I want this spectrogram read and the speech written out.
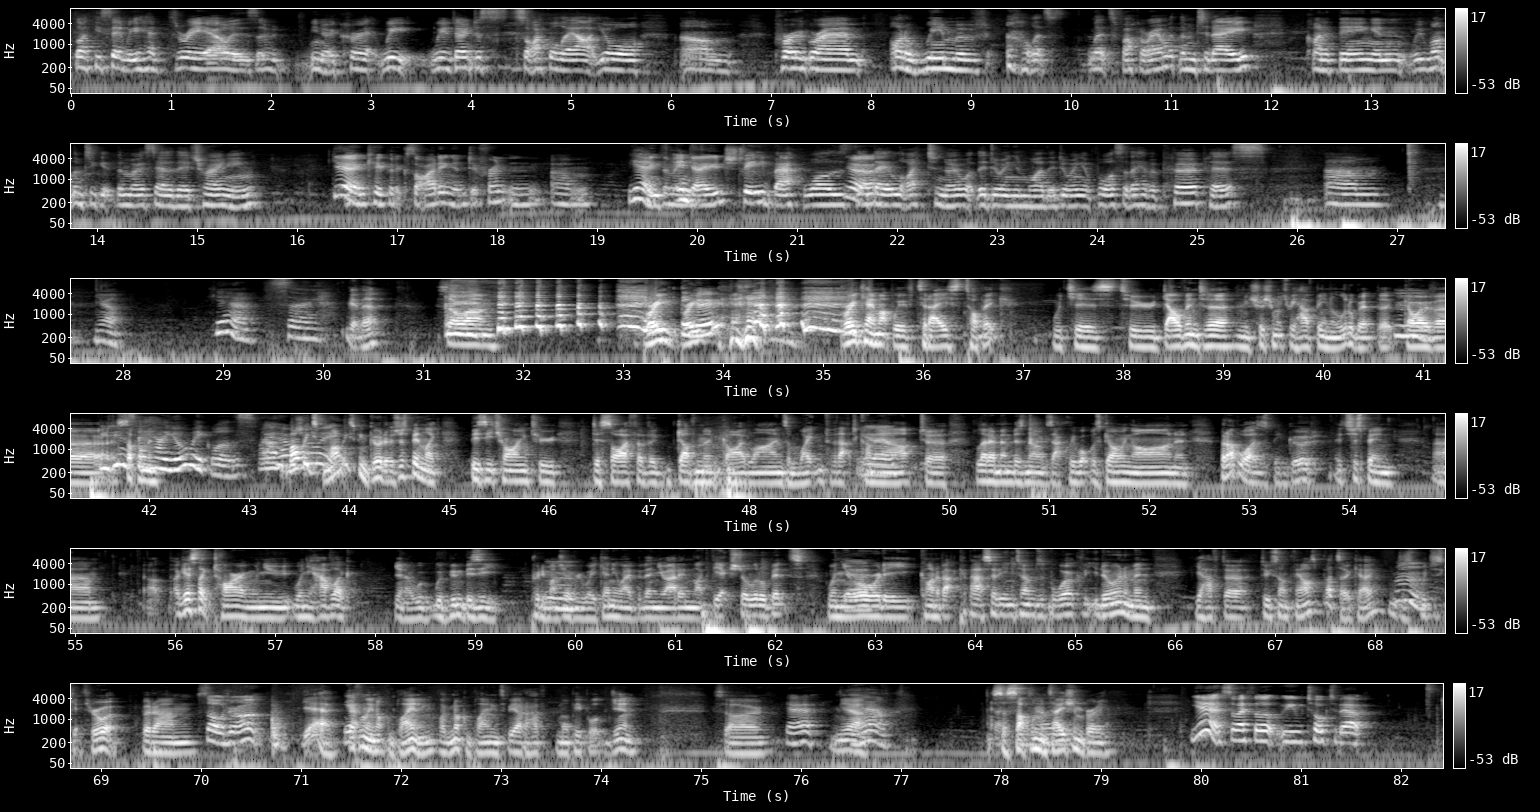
like you said, we had three hours of you know correct. We we don't just cycle out your um, program on a whim of let's let's fuck around with them today, kind of thing, and we want them to get the most out of their training. Yeah, and keep it exciting and different and um, Yeah, keep them engaged. Feedback was Yeah. that they like to know what they're doing and why they're doing it for, so they have a purpose. Um, yeah, yeah, so get there. So um, Bree, Bree, Bree came up with today's topic, which is to delve into nutrition, which we have been a little bit, but go over Mm. you didn't say how your week was. Yeah, how my week's week? my week's been good. It's just been like busy trying to decipher the government guidelines and waiting for that to come Yeah. out to let our members know exactly what was going on. And but otherwise, it's been good. It's just been, um, I guess, like tiring when you when you have like you know we've, we've been busy pretty much every week anyway. But then you add in like the extra little bits when you're Yeah. already kind of at capacity in terms of the work that you're doing, and then you have to do something else. But that's okay. We just we just get through it. But um, Soldier on. yeah, Yeah. definitely not complaining. Like not complaining to be able to have more people at the gym. So Yeah. yeah, it's a supplementation, Brie. Yeah, so I thought we talked about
